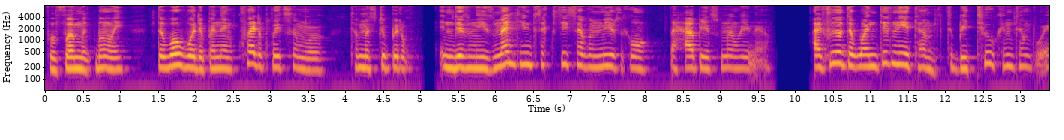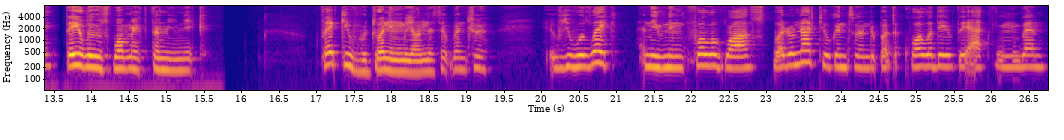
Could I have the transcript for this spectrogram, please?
for Fred MacMurray, the role would have been incredibly similar to Mr. Biddle in Disney's 1967 musical The Happiest Millionaire. I feel that when Disney attempts to be too contemporary, they lose what makes them unique. Thank you for joining me on this adventure. If you would like an evening full of laughs but are not too concerned about the quality of the acting, then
